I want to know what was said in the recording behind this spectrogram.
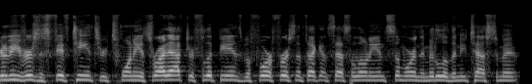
We're going to be verses 15 through 20. It's right after Philippians, before 1st and 2nd Thessalonians, somewhere in the middle of the New Testament.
